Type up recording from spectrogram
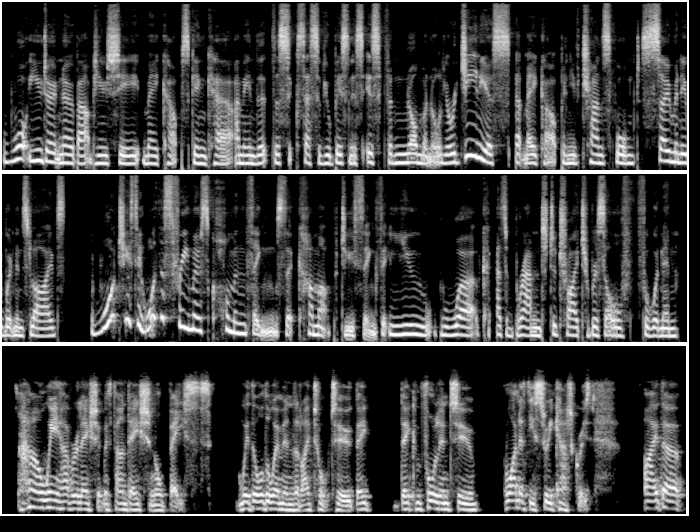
what you don't know about beauty, makeup, skincare, I mean, the, the success of your business is phenomenal. You're a genius at makeup and you've transformed so many women's lives. What do you think? What are the three most common things that come up, do you think, that you work as a brand to try to resolve for women? How we have a relationship with foundational base. With all the women that I talk to, they they can fall into one of these three categories. Either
